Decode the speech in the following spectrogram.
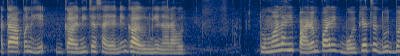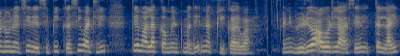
आता आपण हे गाळणीच्या साह्याने गाळून घेणार आहोत. तुम्हाला ही पारंपरिक बोळक्याचं दूध बनवण्याची रेसिपी कशी वाटली ते मला कमेंटमध्ये नक्की कळवा. आणि व्हिडिओ आवडला असेल तर लाईक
